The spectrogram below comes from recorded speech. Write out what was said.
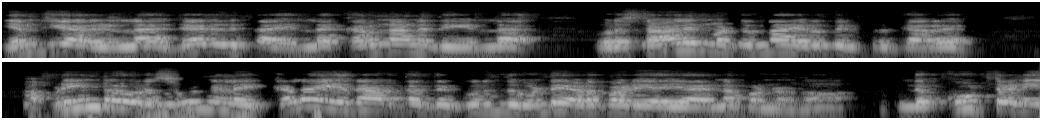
எம்ஜிஆர் இல்ல ஜெயலலிதா இல்ல கருணாநிதி இல்ல ஒரு ஸ்டாலின் மட்டும்தான் இருந்துகிட்டு இருக்காரு. அப்படின்ற ஒரு சூழ்நிலை யதார்த்தத்தை புரிந்து கொண்டு எடப்பாடி ஐயா என்ன பண்ணணும்? இந்த கூட்டணி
